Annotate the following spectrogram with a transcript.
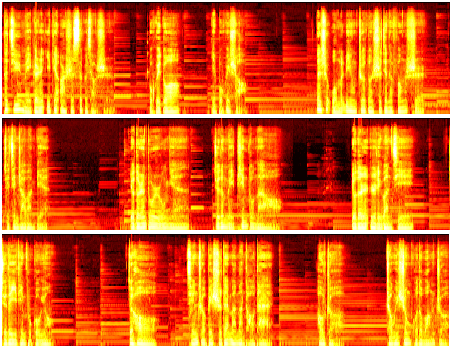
它给予每个人一天二十四个小时，不会多，也不会少。但是我们利用这段时间的方式，却千差万别。有的人度日如年，觉得每天都难熬；有的人日理万机，觉得一天不够用。最后，前者被时代慢慢淘汰，后者成为生活的王者。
